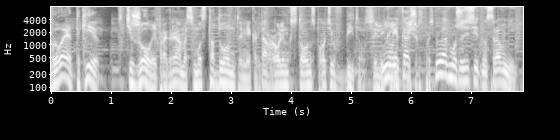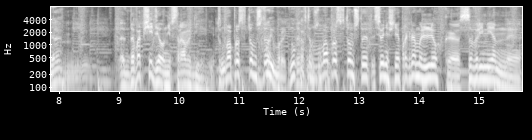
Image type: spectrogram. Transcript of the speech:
бывают такие тяжелые программы с мастодонтами, когда Роллинг Стоунс против Битлз или Ну, Клифф как, Ричардс против... ну, как можно действительно сравнить, да? Да вообще дело не в сравнении. Тут вопрос в том, что... Выбрать, ну, как В том- можно Вопрос в том, что это, сегодняшняя программа легкая, современная,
